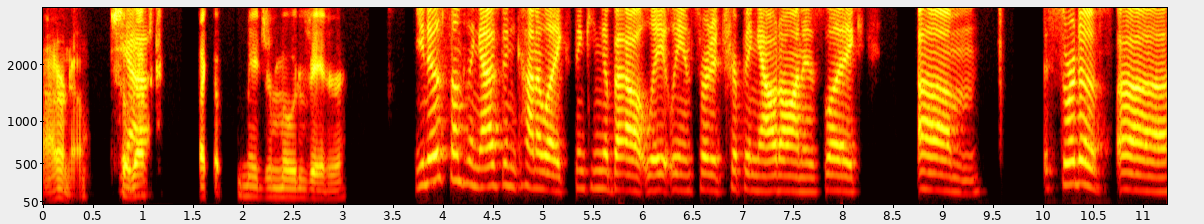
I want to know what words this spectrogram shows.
I don't know. So yeah. that's like a major motivator. You know, something I've been kind of like thinking about lately and sort of tripping out on is like, um, sort of uh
